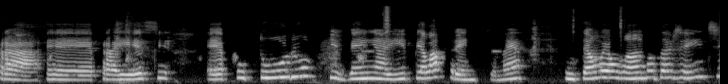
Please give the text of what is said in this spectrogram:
para é, esse é, futuro que vem aí pela frente, né? Então, é o ano da gente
